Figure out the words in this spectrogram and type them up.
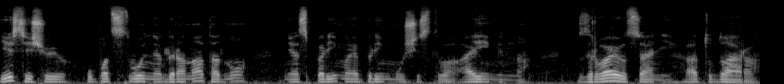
Есть еще у подствольных гранат одно неоспоримое преимущество, а именно взрываются они от удара.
